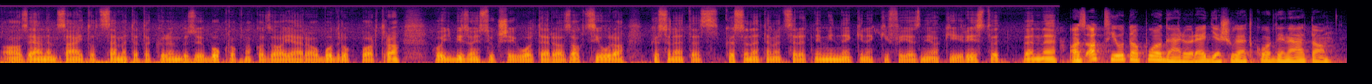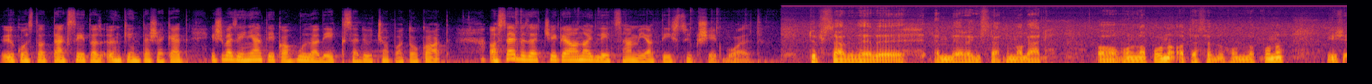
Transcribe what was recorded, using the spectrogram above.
az el nem szállított szemetet a különböző bokroknak az aljára, a bodrokpartra, hogy bizony szükség volt erre az akcióra. Köszönetemet szeretném mindenkinek kifejezni, aki részt vett benne. Az akciót a Polgárőr Egyesület koordinálta. Ők osztották szét az önkénteseket, és vezényelték a hulladékszedő csapatokat. A szervezettségre a nagy létszám miatt is szükség volt. Több százezer eh, ember regisztrálta magát a honlapon, a Teszed honlapon, és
